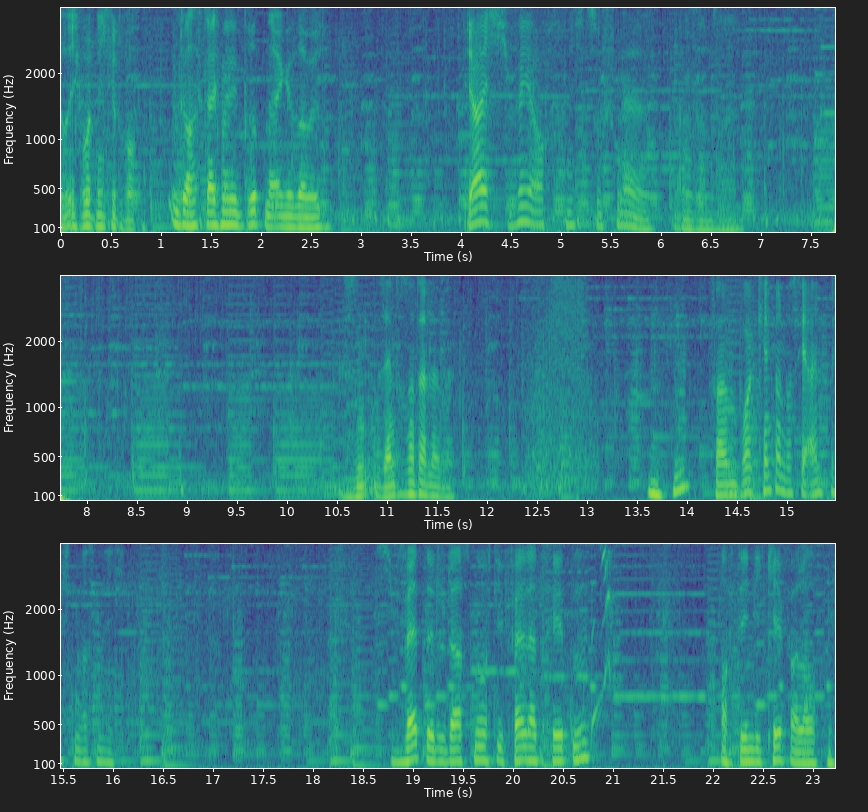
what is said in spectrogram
Also ich wurde nicht getroffen. Und du hast gleich mal den dritten eingesammelt. Ja, ich will ja auch nicht zu schnell langsam sein. Das ist ein sehr interessanter Level. Mhm. Vor allem, woher kennt man, was hier einbricht und was nicht? Ich wette, du darfst nur auf die Felder treten, auf denen die Käfer laufen.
